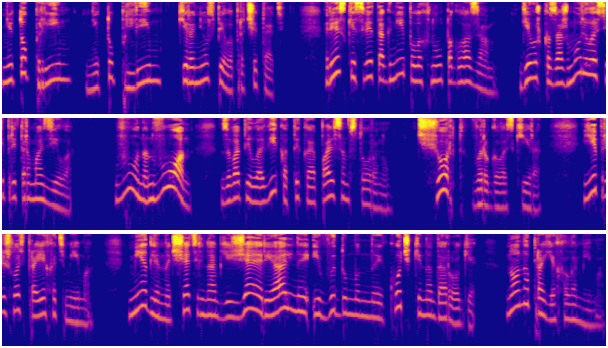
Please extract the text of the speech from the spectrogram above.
Не то Прим, не то Плим, Кира не успела прочитать. Резкий свет огней полыхнул по глазам. Девушка зажмурилась и притормозила. «Вон он, вон!» — завопила Вика, тыкая пальцем в сторону. «Черт!» — выругалась Кира. Ей пришлось проехать мимо, медленно, тщательно объезжая реальные и выдуманные кочки на дороге, но она проехала мимо.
